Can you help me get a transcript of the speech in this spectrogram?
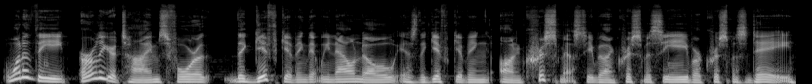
one of the earlier times for the gift giving that we now know as the gift giving on Christmas, either on Christmas Eve or Christmas Day.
